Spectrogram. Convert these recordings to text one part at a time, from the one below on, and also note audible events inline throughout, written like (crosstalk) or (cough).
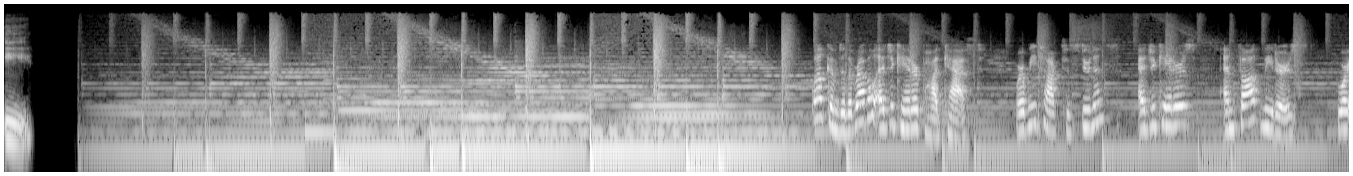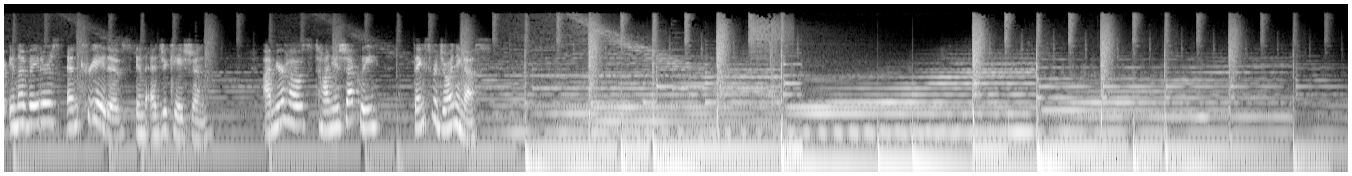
B-E. Welcome to the Rebel Educator Podcast, where we talk to students, educators, and thought leaders who are innovators and creatives in education. I'm your host, Tanya Sheckley. Thanks for joining us.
